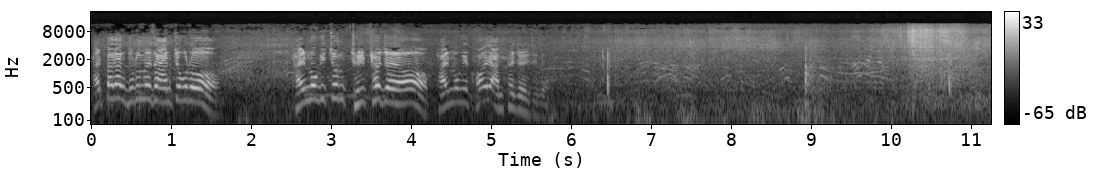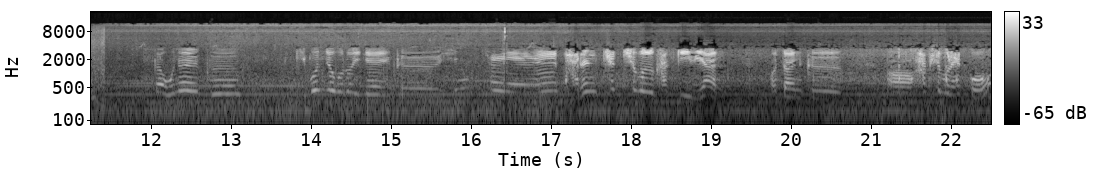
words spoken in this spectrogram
발바닥 누르면서 안쪽으로. 발목이 좀덜 펴져요. 발목이 거의 안 펴져요, 지금. 그러니까 오늘 그 기본적으로 이제 그 신체의 바른 체축을 갖기 위한 어떠한 그 어, 학습을 했고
